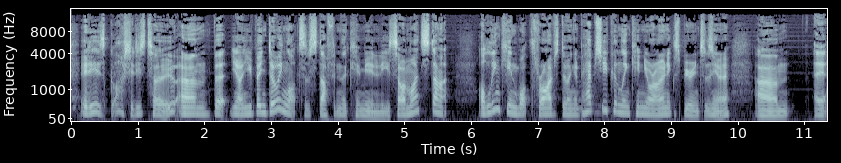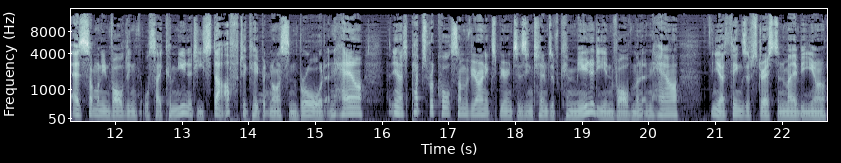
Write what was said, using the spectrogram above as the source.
it is. Gosh, it is too. Um, but you know, you've been doing lots of stuff in the community, so I might start. I'll link in what Thrive's doing, and perhaps you can link in your own experiences. You know, um, as someone involved in, we'll say, community stuff to keep it nice and broad, and how you know, perhaps recall some of your own experiences in terms of community involvement and how you know things have stressed and maybe you know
